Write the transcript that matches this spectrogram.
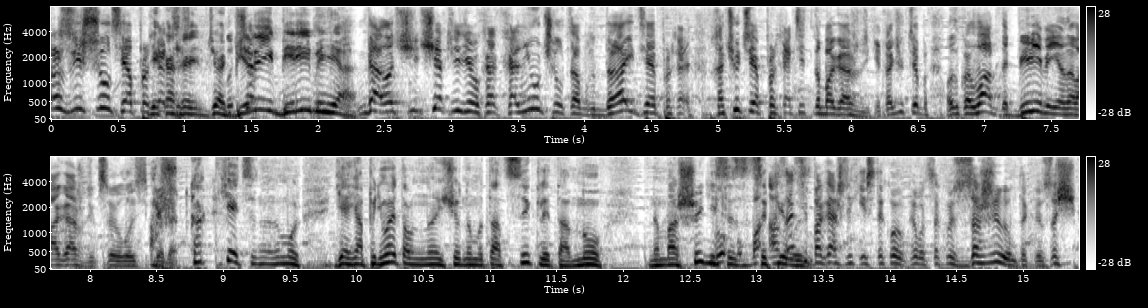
разрешил тебя прокатить. кажется, Ну, бери, человек- бери меня. Да, ну человек, видимо, как конючил, там, да, и тебя прока- хочу тебя прокатить на багажнике, хочу тебя... Он такой, ладно, бери меня на багажник своего А велосипеда. ш- как ну, может, Я, я понимаю, там ну, еще на мотоцикле, там, ну, на машине, если Ну, а зацепилось. знаете, багажник есть такой, как вот такой с зажимом, такой, защ-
